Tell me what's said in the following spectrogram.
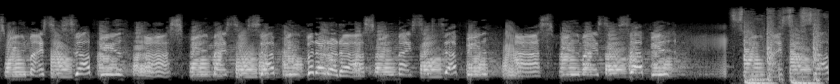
Spill my sex appeal, ah, spill my sex appeal, ba da da da, spill my sex appeal, ah, spill my sex appeal, spill my sex appeal.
